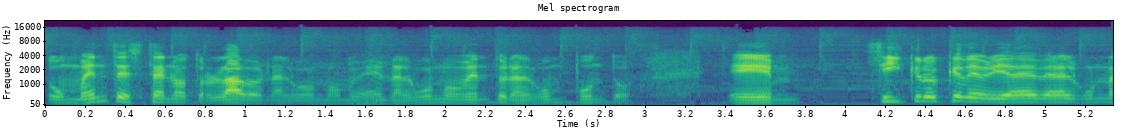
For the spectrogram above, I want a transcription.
tu mente está en otro lado en algún, en algún momento, en algún punto. Eh, sí creo que debería de haber algún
